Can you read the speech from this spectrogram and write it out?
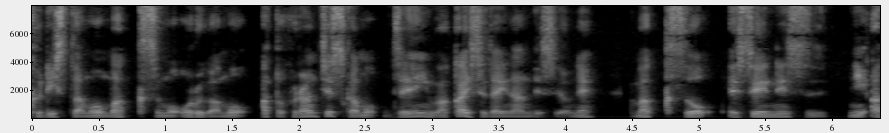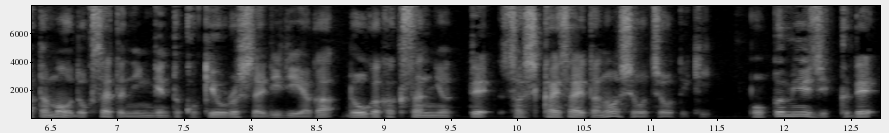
クリスタもマックスもオルガも、あとフランチェスカも全員若い世代なんですよね。マックスを SNS に頭を毒された人間とこき下ろしたリディアが動画拡散によって刺し返されたのは象徴的。ポップミュージックで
